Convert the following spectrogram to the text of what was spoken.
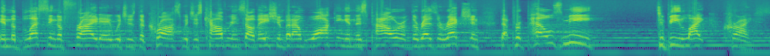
in the blessing of Friday, which is the cross, which is Calvary and salvation, but I'm walking in this power of the resurrection that propels me to be like Christ.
